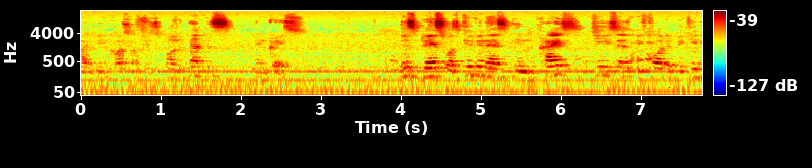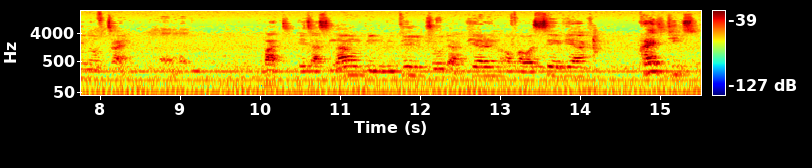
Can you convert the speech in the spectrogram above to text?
but because of His own purpose and grace. This grace was given us in Christ Jesus before the beginning of time. But it has now been revealed through the appearing of our Savior, Christ Jesus,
